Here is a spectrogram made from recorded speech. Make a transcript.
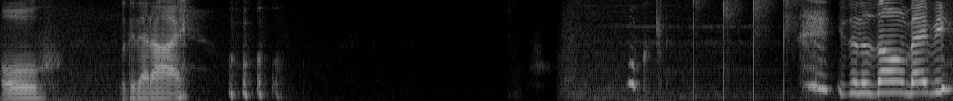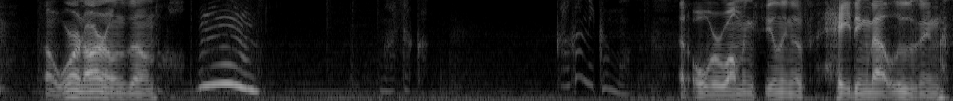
Oh, look at that eye. He's in the zone, baby. Oh, we're in our own zone. that overwhelming feeling of hating that losing.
